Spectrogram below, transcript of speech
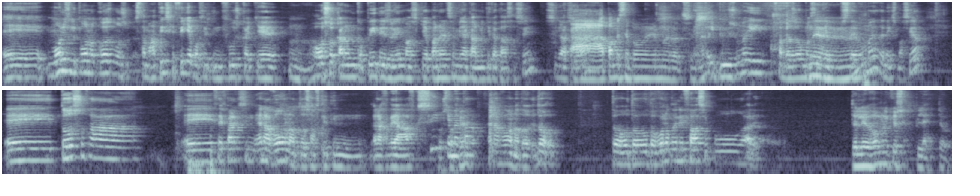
Ε, Μόλις λοιπόν ο κόσμος σταματήσει και φύγει από αυτή την φούσκα και Μμμ. όσο κανονικοποιείται η ζωή μας και επανέλθει σε μια κανονική κατάσταση, σιγά σιγά. Α, πάμε στην επόμενη μου ερώτηση. ναι. Ελπίζουμε ή φανταζόμαστε Ναι, και ναι, ναι. πιστεύουμε, δεν έχει σημασία. Ε, τόσο θα, ε, θα υπάρξει ένα γόνατο σε αυτή την ραγδαία αύξηση Πώς και το μετά ένα γόνατο. Το, το, το, το, το γόνατο είναι η φάση που. Το λεγόμενο και ως πλέτο.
